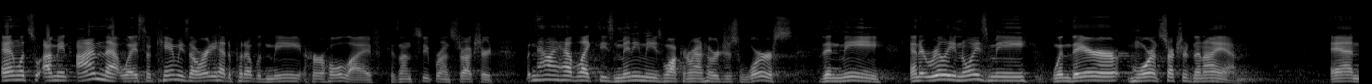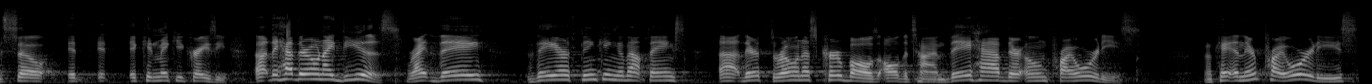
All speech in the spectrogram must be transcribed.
and what's, I mean, I'm that way, so Cami's already had to put up with me her whole life because I'm super unstructured. But now I have like these mini me's walking around who are just worse than me, and it really annoys me when they're more unstructured than I am. And so it, it, it can make you crazy. Uh, they have their own ideas, right? They, they are thinking about things, uh, they're throwing us curveballs all the time. They have their own priorities, okay? And their priorities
